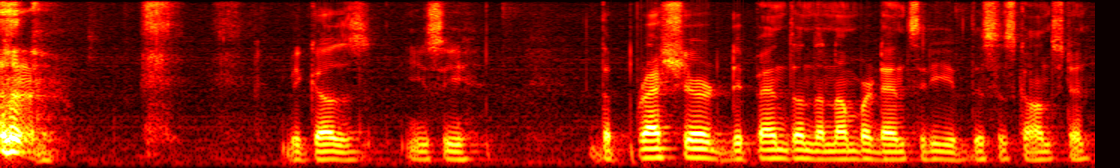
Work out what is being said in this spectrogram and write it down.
because you see the pressure depends on the number density if this is constant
